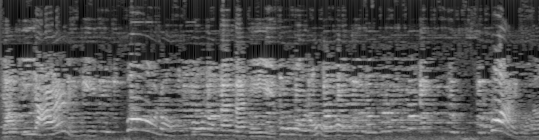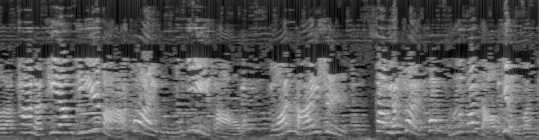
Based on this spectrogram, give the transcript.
小心眼里不容不容那那的不容。怪不得他那枪捷马快，武艺好，原来是高元帅公子，我早就闻名，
